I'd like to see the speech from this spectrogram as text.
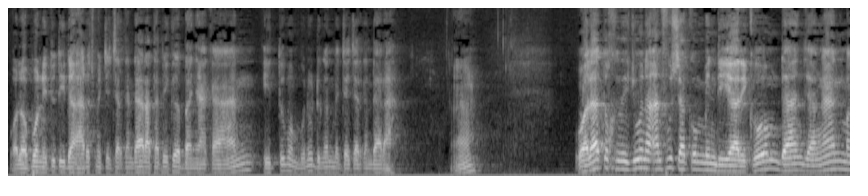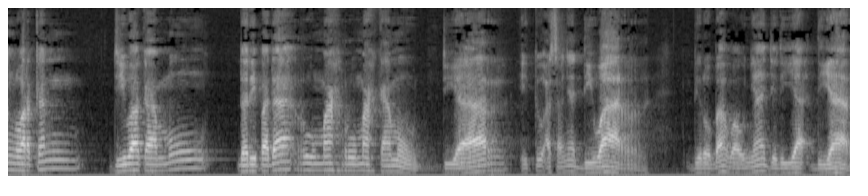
Walaupun itu tidak harus mencacarkan darah tapi kebanyakan itu membunuh dengan mencacarkan darah. Wala tukhrijuna anfusakum min diyarikum dan jangan mengeluarkan jiwa kamu daripada rumah-rumah kamu. Diar itu asalnya diwar. Dirubah wawunya jadi ya diar.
